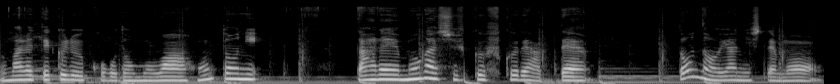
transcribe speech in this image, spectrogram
生まれてくる子供は本当に誰もが祝福であってどんな親にしても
